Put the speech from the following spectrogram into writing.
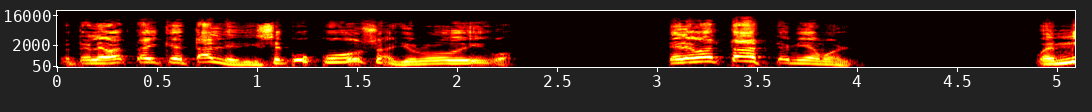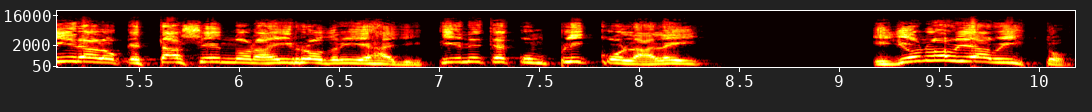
Que te levantas y qué tal. Le dice Cucusa, yo no lo digo. ¿Te levantaste, mi amor? Pues mira lo que está haciendo Anaí Rodríguez allí. Tiene que cumplir con la ley. Y yo no había visto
